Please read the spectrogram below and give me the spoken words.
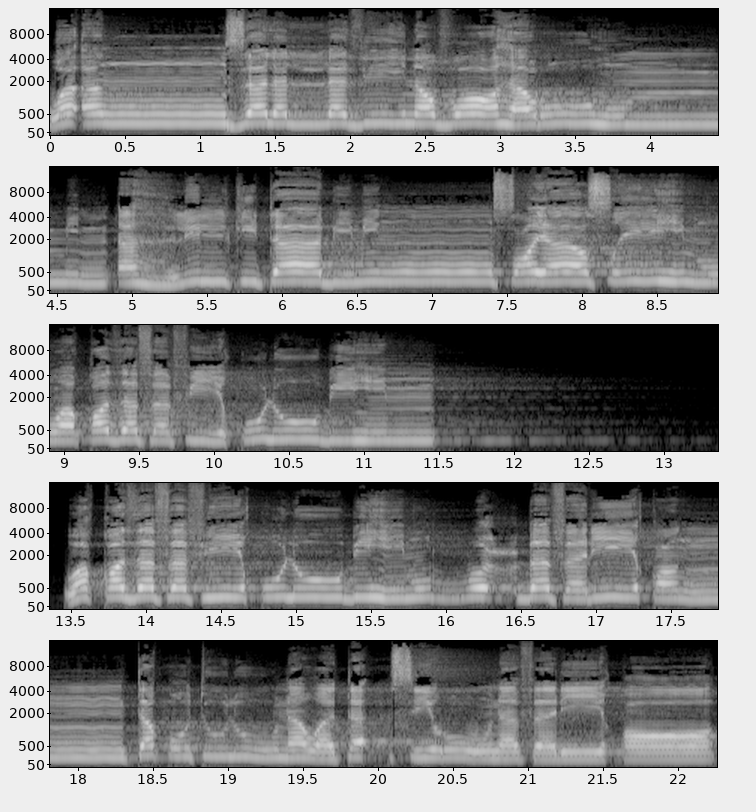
وأنزل الذين ظاهروهم من أهل الكتاب من صياصيهم وقذف في قلوبهم ۖ وقذف في قلوبهم الرعب فريقا تقتلون وتأسرون فريقا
